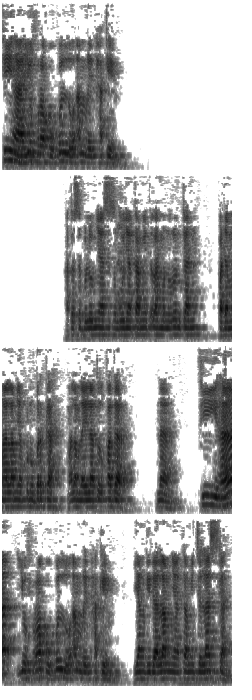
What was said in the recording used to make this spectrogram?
fiha yufraqu kullu amrin hakim. Atau sebelumnya sesungguhnya kami telah menurunkan pada malam yang penuh berkah, malam Lailatul Qadar. Nah, fiha yufraqu kullu amrin hakim, yang di dalamnya kami jelaskan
